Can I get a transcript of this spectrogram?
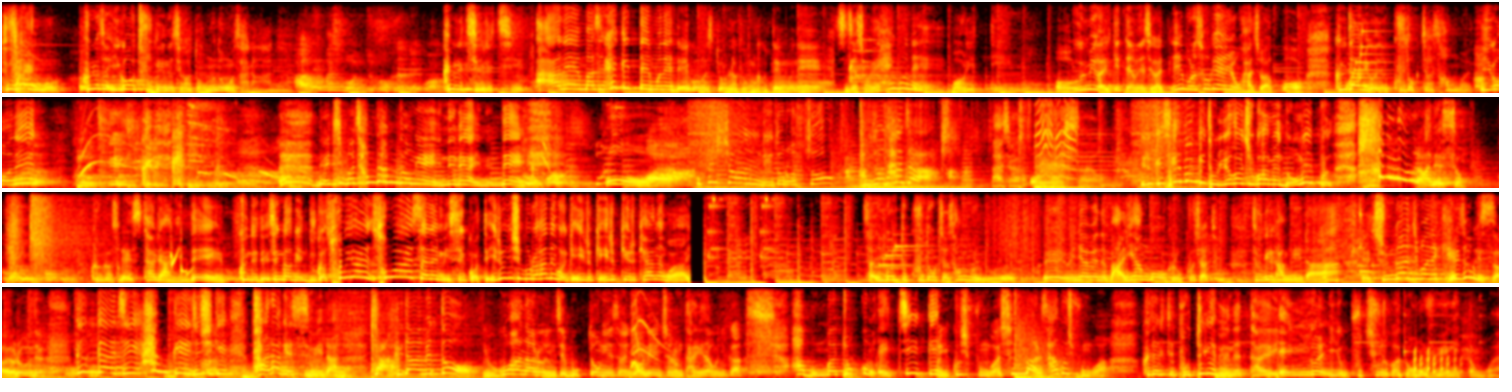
두명무. 그래서 이거 두 개는 제가 너무너무 사랑하는. 안에 맛이 먼저고 그다음 내고 와. 그렇지, 그렇지. 아내의 맛을 했기 때문에 내고하면서 또 연락이 온 거기 때문에 진짜 저의 행운의 머리띠. 어, 의미가 있기 때문에 제가 일부러 소개하려고 가져왔고, 그 다음 이거는 구독자 선물. 이거는 그럼 어떻게 내 친구가 청담동에 있는 애가 있는데, 그지? 어, 패션 리더로서 도전하자. 맞아요. 어려웠어요. 이렇게 세 바퀴 돌려가지고 하면 너무 예쁜. 한 번을 안 했어. 그러니까 내 스타일이 아닌데 근데 내 생각엔 누가 소화할 사람이 있을 것 같아. 이런 식으로 하는 거야 이렇게 이렇게 이렇게 하는 거야 자, 이것도 구독자 선물로. 예, 왜냐면은 많이 한 거 그렇고 자, 두 개 갑니다. 예, 중간중간에 계속 있어요. 여러분들 끝까지 함께 해주시기 바라겠습니다. 자, 그 다음에 또 요거 하나로 이제 목동에서 연예인처럼 다니다 보니까 아, 뭔가 조금 엣지 있게 입고 싶은 거야. 신발을 사고 싶은 거야. 그때 보트게 베네타의 앵글 이 부츠가 너무 유행했던 거야.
